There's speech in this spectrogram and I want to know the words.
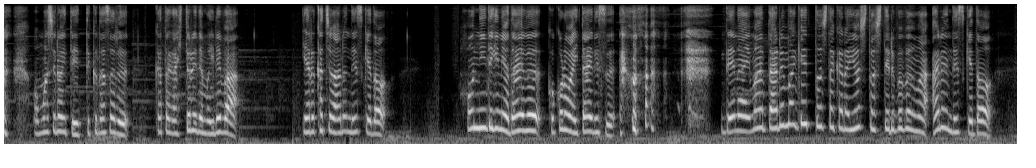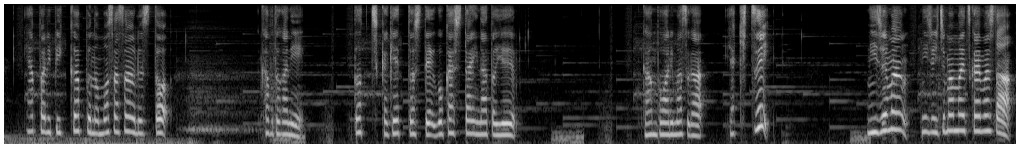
面白いって言ってくださる方が一人でもいれば、やる価値はあるんですけど、本人的にはだいぶ心は痛いです。出ない。まあ、ダルマゲットしたから良しとしてる部分はあるんですけど、やっぱりピックアップのモササウルスと、カブトガニ、どっちかゲットして動かしたいなという、願望ありますが、いや、きつい !20 万、21万枚使いました。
